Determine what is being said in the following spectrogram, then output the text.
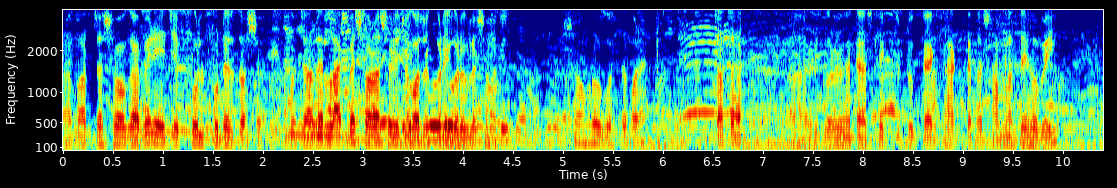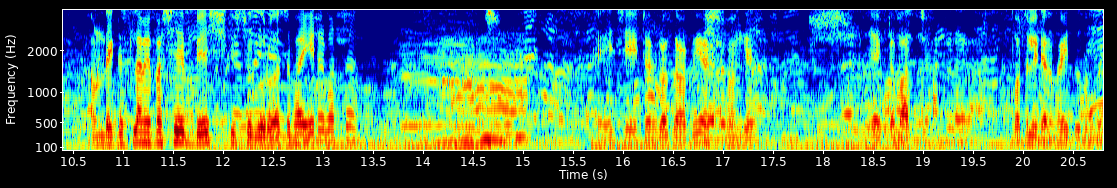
আর বাচ্চা সহ গাভীর এই যে ফুল ফুটেজ দর্শক যাদের লাগবে সরাসরি যোগাযোগ করে গরুগুলো সংগ্রহ করতে পারেন। চাচা আর গরুর হাটে আসলে একটু টুকটাক ধাক্কা তো সামলাতে হবেই। আমরা দেখতেছিলাম এ পাশে বেশ কিছু গরু আছে। ভাই এটার বাচ্চা? এই যে এটা হলো গাভী আর সঙ্গে একটা বাচ্চা। কত লিটার ভাই দুধ হবে?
